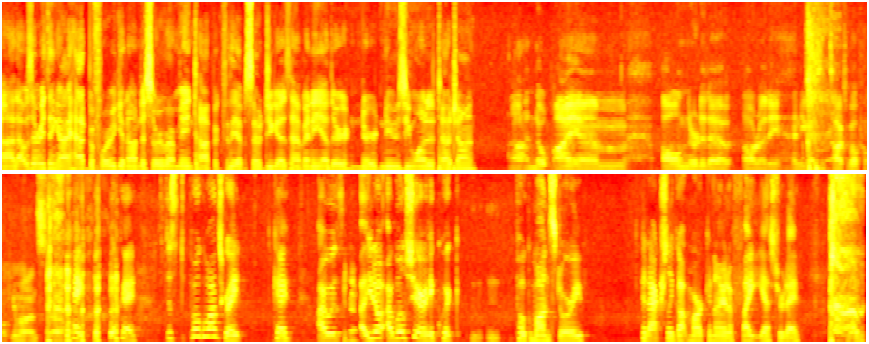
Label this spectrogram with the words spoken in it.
uh, that was everything I had before we get on to sort of our main topic for the episode. Do you guys have any other nerd news you wanted to touch on? Uh, nope, I am all nerded out already, and you guys have talked about Pokemon, so Hey, okay. Just Pokemon's great. Okay. I was, Yeah. you know, I will share a quick Pokemon story. It actually got Mark and I in a fight yesterday. Um,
